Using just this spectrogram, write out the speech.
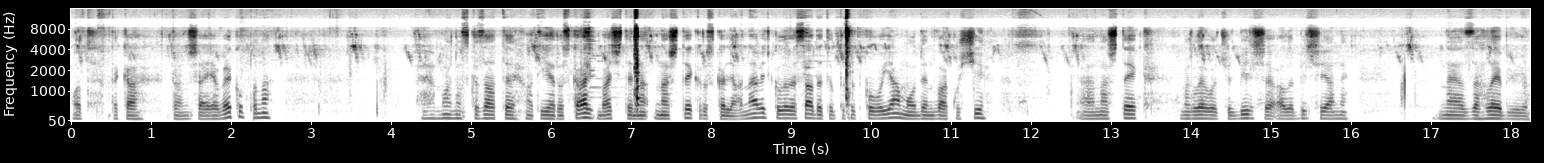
от така траншея викопана. Е, Можна сказати, от є розкаль, бачите, на, на штик розкаля. Навіть коли ви садите в посадкову яму, один-два кущі е, на штик, можливо, чуть більше, але більше я не, не заглиблюю.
